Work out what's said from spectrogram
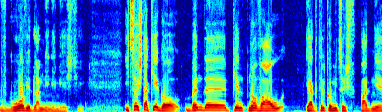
w głowie dla mnie nie mieści. I coś takiego będę piętnował, jak tylko mi coś wpadnie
